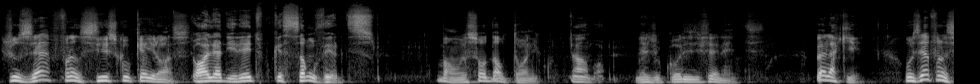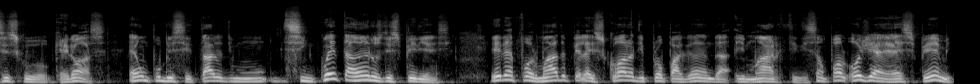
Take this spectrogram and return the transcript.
José Francisco Queiroz. Olha direito, porque são verdes. Bom, eu sou daltônico. Ah, bom. Vejo cores diferentes. Olha aqui. O Zé Francisco Queiroz é um publicitário de 50 anos de experiência. Ele é formado pela Escola de Propaganda e Marketing de São Paulo, hoje é SPM,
